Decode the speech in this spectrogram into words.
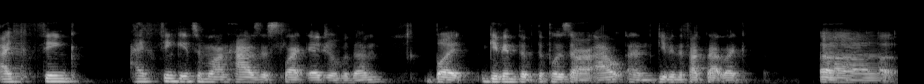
I think I think Inter Milan has a slight edge over them. But given the, the players that are out and given the fact that like uh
